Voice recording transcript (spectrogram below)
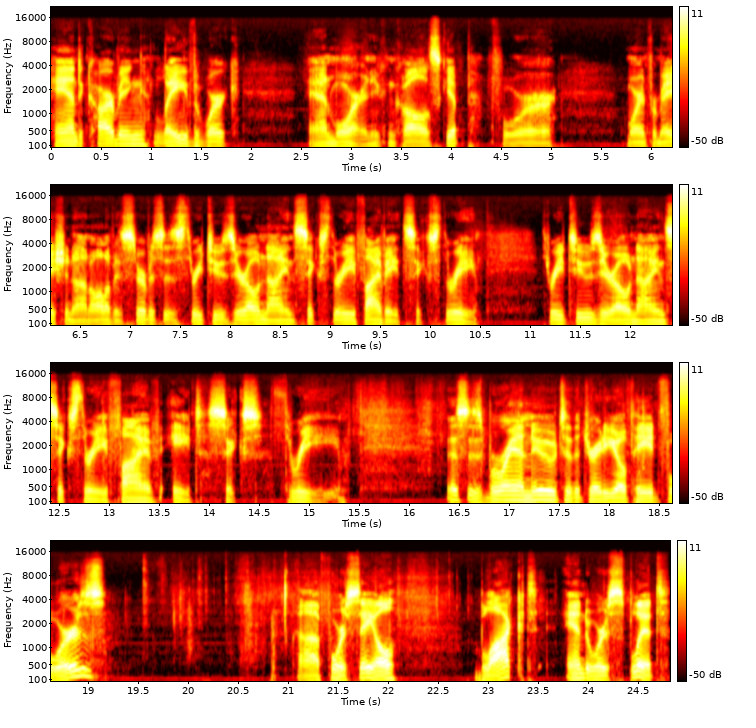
hand carving, lathe work, and more. And you can call Skip for more information on all of his services 320 963 5863. 320-963-5863. This is brand new to the Tradio paid fors. Uh, for sale, blocked and or split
